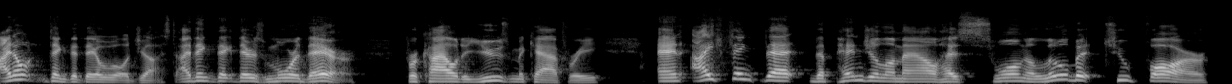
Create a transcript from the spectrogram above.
I don't think that they will adjust. I think that there's more there for Kyle to use McCaffrey. And I think that the pendulum, Al, has swung a little bit too far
